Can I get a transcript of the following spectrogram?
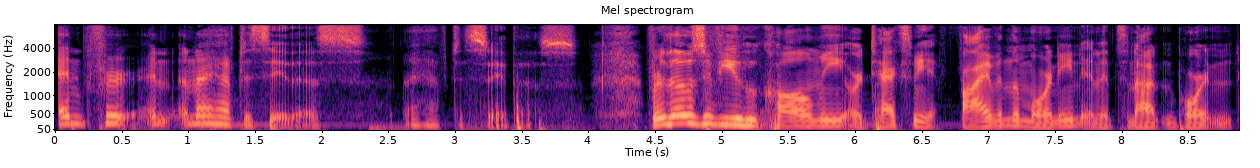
And for. And, and I have to say this. I have to say this. For those of you who call me or text me at five in the morning and it's not important,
